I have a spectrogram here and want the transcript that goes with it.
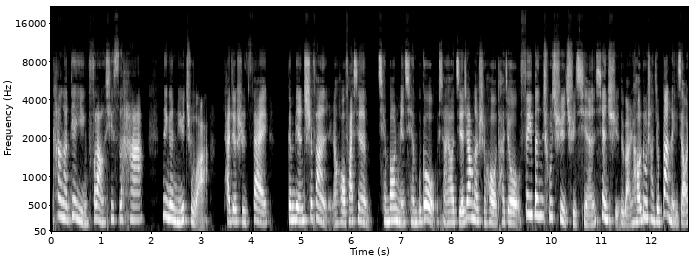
看了电影《弗朗西斯哈》，那个女主啊，她就是在。跟别人吃饭，然后发现钱包里面钱不够，想要结账的时候，她就飞奔出去取钱现取，对吧？然后路上就绊了一跤，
